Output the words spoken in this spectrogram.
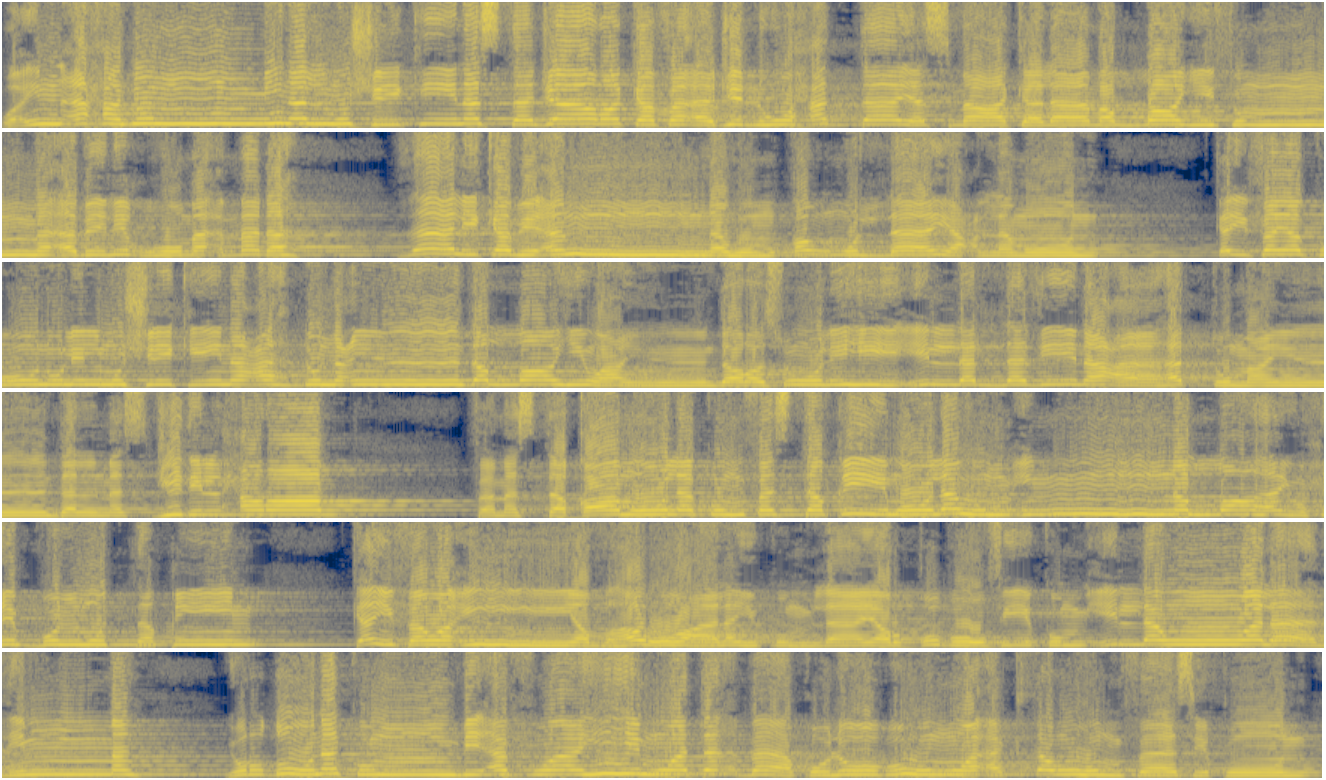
وإن أحد من المشركين استجارك فأجره حتى يسمع كلام الله ثم أبلغه مأمنه. ذلك بأنهم قوم لا يعلمون. كيف يكون للمشركين عهد عند الله وعند رسوله إلا الذين عاهدتم عند المسجد الحرام؟ فما استقاموا لكم فاستقيموا لهم إن الله يحب المتقين كيف وإن يظهروا عليكم لا يرقبوا فيكم إلا ولا ذمة يرضونكم بأفواههم وتأبى قلوبهم وأكثرهم فاسقون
